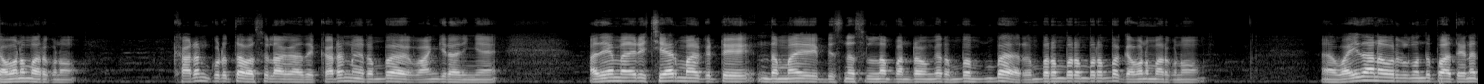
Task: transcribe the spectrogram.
கவனமாக இருக்கணும். கடன் கொடுத்தா வசூலாகாது. கடன் ரொம்ப வாங்கிடாதீங்க அதே மாதிரி ஷேர் மார்க்கெட்டு இந்த மாதிரி பிஸ்னஸ்லாம் பண்ணுறவங்க ரொம்ப ரொம்ப ரொம்ப ரொம்ப ரொம்ப ரொம்ப கவனமாக இருக்கணும். வயதானவர்களுக்கு வந்து பார்த்திங்கன்னா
